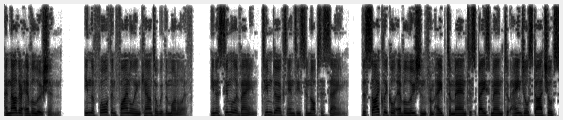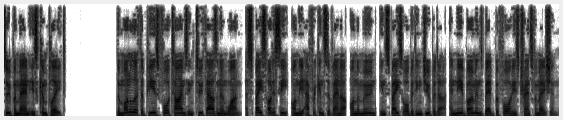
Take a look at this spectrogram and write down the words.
another evolution in the fourth and final encounter with the monolith. In a similar vein, Tim Dirks ends his synopsis saying, "...the cyclical evolution from ape to man to spaceman to angel starchild Superman is complete." The monolith appears four times in 2001, A Space Odyssey, on the African savanna, on the Moon, in space orbiting Jupiter, and near Bowman's bed before his transformation.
